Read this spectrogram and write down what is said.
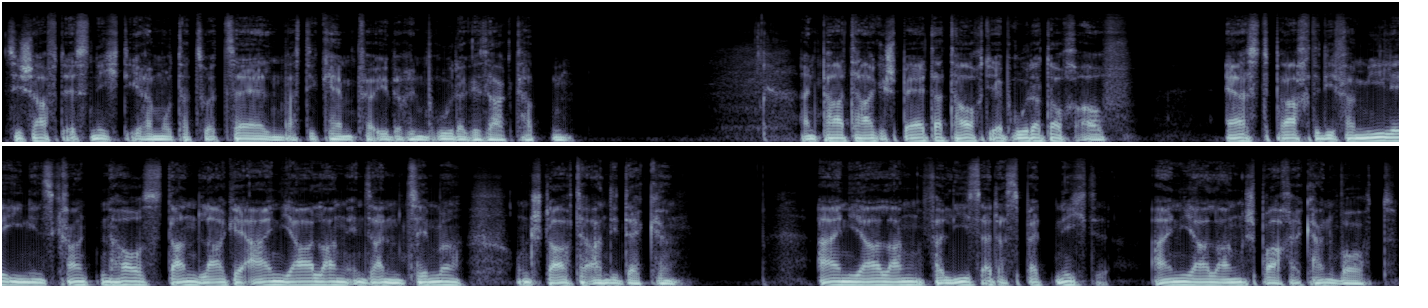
Sie schaffte es nicht, ihrer Mutter zu erzählen, was die Kämpfer über ihren Bruder gesagt hatten. Ein paar Tage später tauchte ihr Bruder doch auf. Erst brachte die Familie ihn ins Krankenhaus, dann lag er ein Jahr lang in seinem Zimmer und starrte an die Decke. Ein Jahr lang verließ er das Bett nicht, ein Jahr lang sprach er kein Wort.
